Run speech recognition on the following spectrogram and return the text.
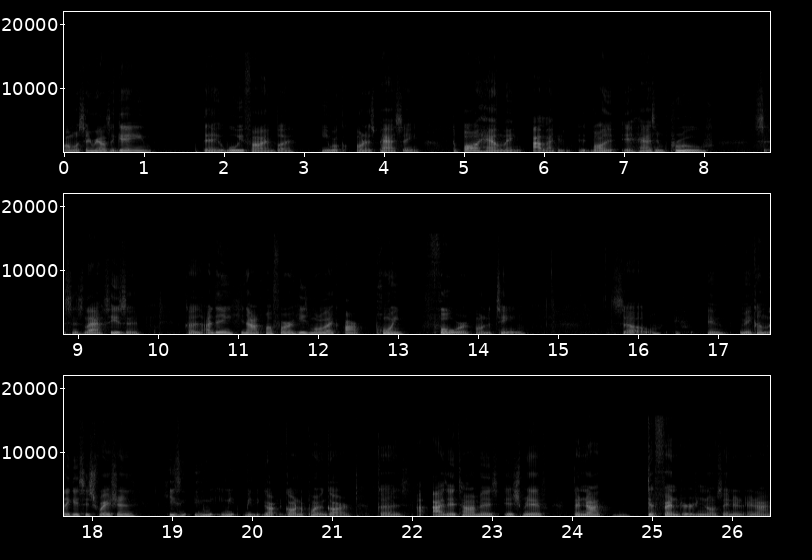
almost 10 rounds a game, then we'll be fine. But he work on his passing. The ball handling, I like his, his ball. It has improved since, since last season. Cause I think he's not a small forward. He's more like our point forward on the team. So if in when it comes to late game situations, he's he, he, he going to point guard. Cause Isaiah Thomas, Ish Smith, they're not defenders. You know what I'm saying? They're, they're not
